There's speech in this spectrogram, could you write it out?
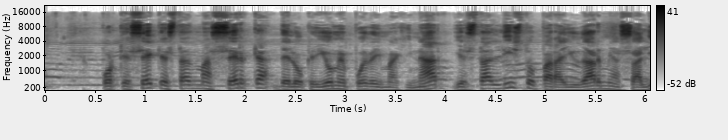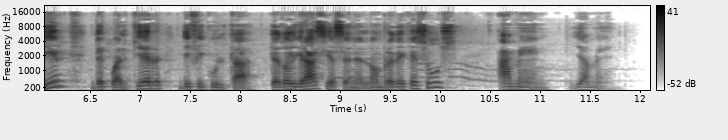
porque sé que estás más cerca de lo que yo me pueda imaginar y estás listo para ayudarme a salir de cualquier dificultad. Te doy gracias en el nombre de Jesús. Amén y amén.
